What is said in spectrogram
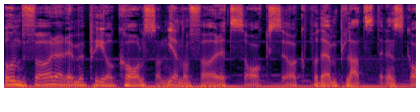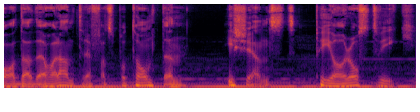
Hundförare med P.O. Karlsson genomför ett saksök på den plats där den skadade har anträffats på tomten. I tjänst P.A. Rostvik.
